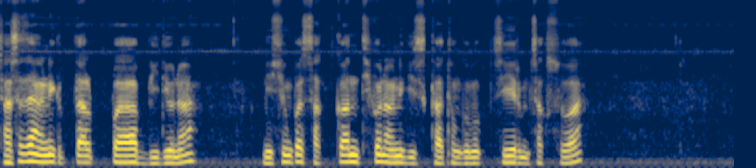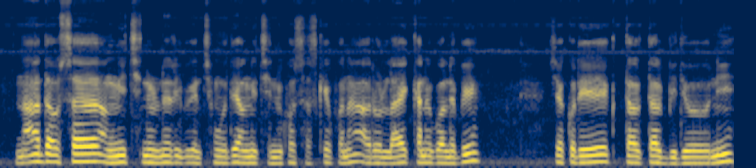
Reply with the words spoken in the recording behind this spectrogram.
장사장 angni gitalpa video na nisungpa sakkan tikon angni giska tonggomok chi rimchaksua na dausa angni channel na ribigan chimode angni channel ko subscribe kana aro like kana gwal nabe jakode tal tal video ni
